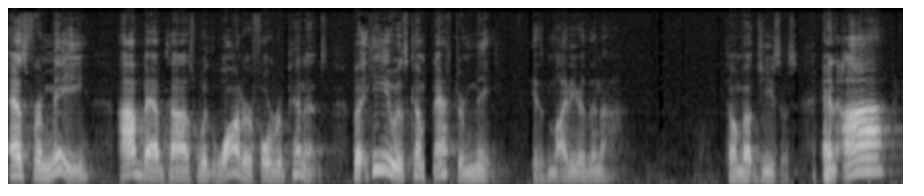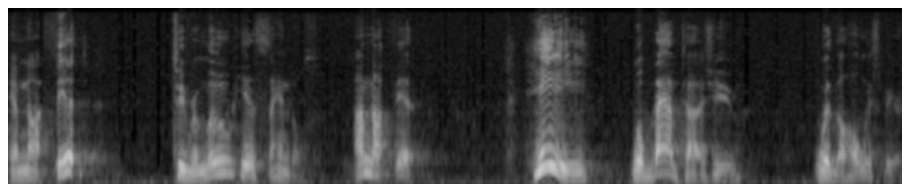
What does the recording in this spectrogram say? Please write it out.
As for me, I baptize with water for repentance, but he who is coming after me is mightier than I. Talking about Jesus. And I am not fit to remove his sandals. I'm not fit. He will baptize you with the Holy Spirit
